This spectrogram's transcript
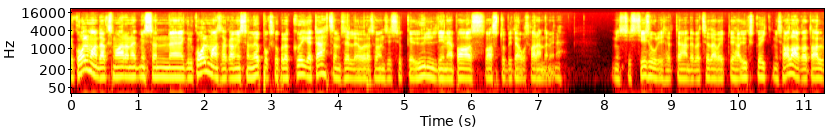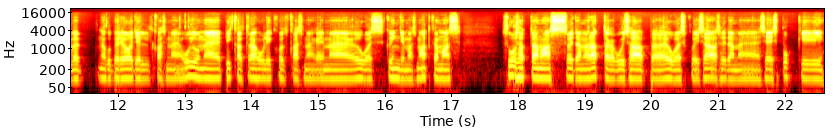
ja kolmandaks ma arvan, et mis on äh, küll kolmas, aga mis on lõpuks võib-olla kõige tähtsam selle juures, on siis niisugune üldine baasvastupidavuse arendamine. Mis siis sisuliselt tähendab, et seda võib teha ükskõik mis alaga talve nagu perioodil, kas me ujume pikalt rahulikult, kas me käime õues kõndimas, matkamas, suusatamas, sõidame rattaga, kui saab, õues, kui ei saa, sõidame sees pukki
